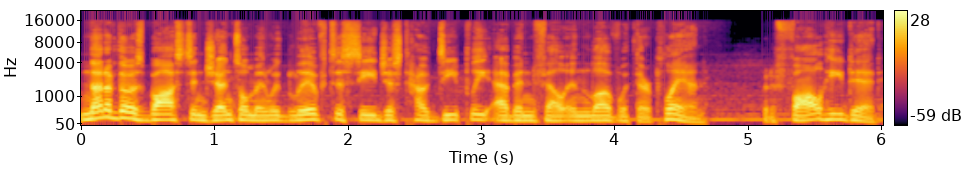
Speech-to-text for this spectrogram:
None of those Boston gentlemen would live to see just how deeply Eben fell in love with their plan, but fall he did.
